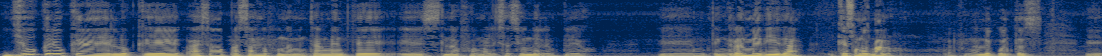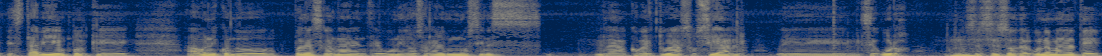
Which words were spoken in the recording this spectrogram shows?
Yo creo que lo que ha estado pasando fundamentalmente es la formalización del empleo. Eh, en gran medida, que eso no es malo. Al final de cuentas, eh, está bien porque aun y cuando puedas ganar entre uno y dos salarios mínimos, tienes la cobertura social, eh, el seguro. Entonces, eso de alguna manera te,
